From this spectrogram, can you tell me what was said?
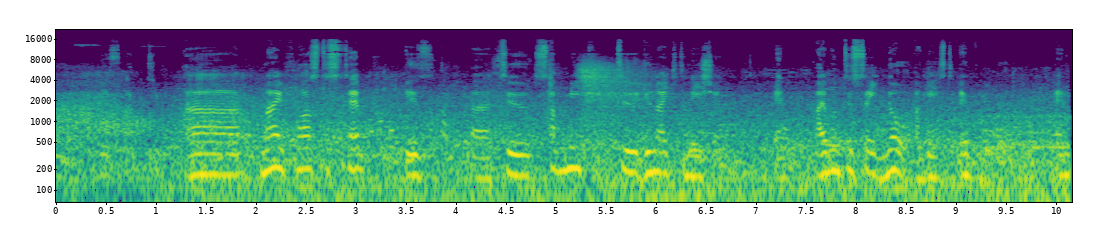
doing this activity. Uh, my first step is uh, to submit to United Nations and I want to say no against everyone. And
